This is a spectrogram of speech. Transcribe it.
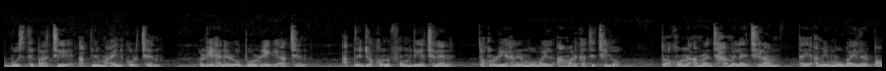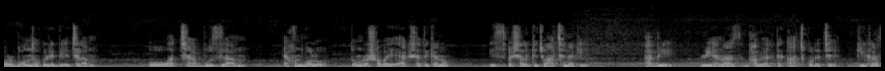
বুঝতে পারছি আপনি মাইন্ড করছেন। রিহানের উপর রেগে আছেন। আপনি যখন ফোন দিয়েছিলেন, তখন রিহানের মোবাইল আমার কাছে ছিল। তখন আমরা ঝামেলায় ছিলাম, তাই আমি মোবাইলের পাওয়ার বন্ধ করে দিয়েছিলাম। ও আচ্ছা বুঝলাম। এখন বলো, তোমরা সবাই একসাথে কেন? স্পেশাল কিছু আছে নাকি? ভাবি, রিহানাজ ভালো একটা কাজ করেছে। কি কাজ?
